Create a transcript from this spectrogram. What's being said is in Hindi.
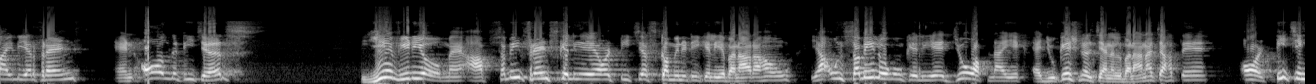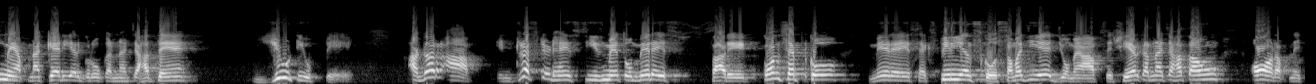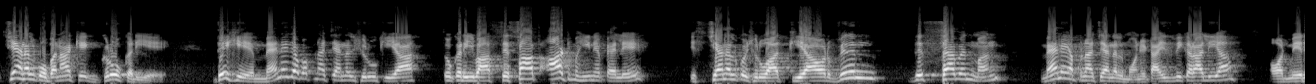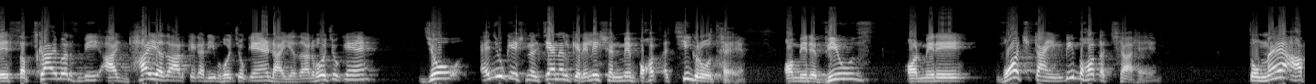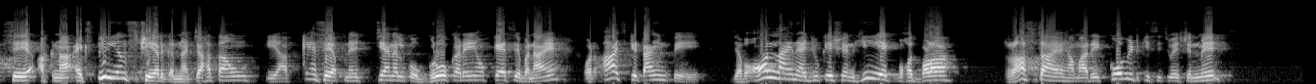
my dear friends and all the teachers. ये वीडियो मैं आप सभी फ्रेंड्स के लिए और टीचर्स कम्युनिटी के लिए बना रहा हूँ, या उन सभी लोगों के लिए जो अपना एक एजुकेशनल चैनल बनाना चाहते हैं और टीचिंग में अपना कैरियर ग्रो करना चाहते हैं यूट्यूब पे अगर आप इंटरेस्टेड हैं इस चीज़ में तो मेरे इस सारे कॉन्सेप्ट को, मेरे इस एक्सपीरियंस को समझिए, जो मैं आपसे शेयर करना चाहता हूँ, और अपने चैनल को बना के ग्रो करिए देखिए, मैंने जब अपना चैनल शुरू किया तो करीब आज से सात आठ महीने पहले इस चैनल को शुरुआत किया और within this seven month मैंने अपना चैनल मोनिटाइज भी करा लिया और मेरे सब्सक्राइबर्स भी आज ढाई हज़ार के करीब हो चुके हैं, ढाई हज़ार हो चुके हैं, जो एजुकेशनल चैनल के रिलेशन में बहुत अच्छी ग्रोथ है और मेरे व्यूज़ और मेरे वॉच टाइम भी बहुत अच्छा है। तो मैं आपसे अपना एक्सपीरियंस शेयर करना चाहता हूँ कि आप कैसे अपने चैनल को ग्रो करें और कैसे बनाएँ। और आज के टाइम पे, जब ऑनलाइन एजुकेशन ही एक बहुत बड़ा रास्ता है हमारे कोविड की सिचुएशन में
